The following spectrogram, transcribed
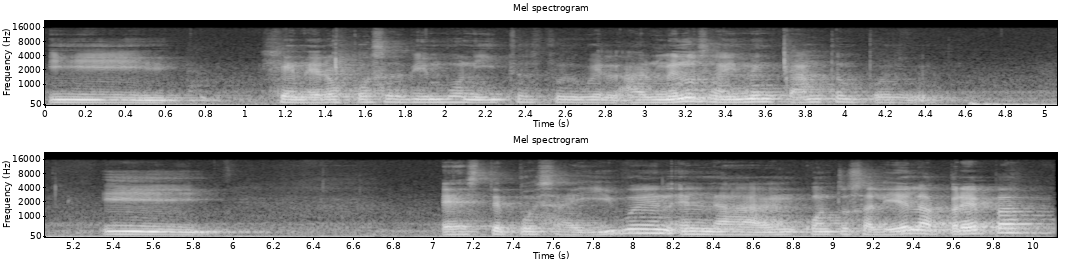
Y genero cosas bien bonitas, pues, güey. Al menos a mí me encantan, pues, güey. Y, este, pues ahí, güey, en, la, en cuanto salí de la prepa,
